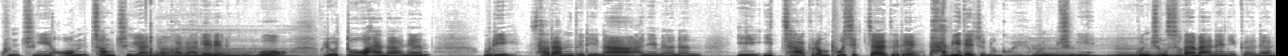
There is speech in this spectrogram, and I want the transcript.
곤충이 엄청 중요한 역할을 아. 하게 되는 거고 그리고 또 하나는 우리 사람들이나 아니면은 이 2차 그런 포식자들의 밥이 돼주는 거예요. 곤충이. 음, 음. 곤충 수가 많으니까는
